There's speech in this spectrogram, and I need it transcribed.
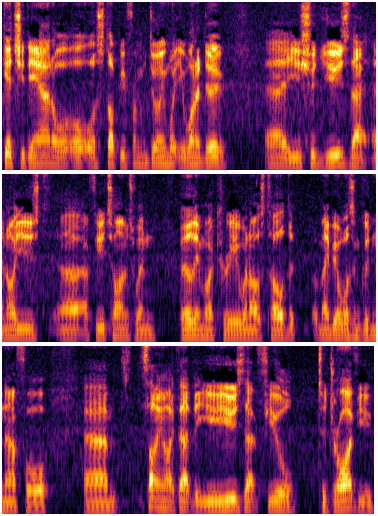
get you down or, or, or, stop you from doing what you want to do. Uh, you should use that, and I used uh, a few times when early in my career when I was told that maybe I wasn't good enough or um, something like that. That you use that fuel to drive you,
